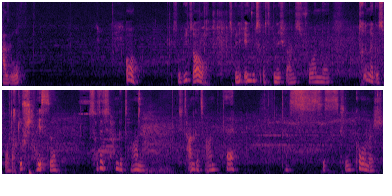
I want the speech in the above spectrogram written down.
Hallo? Oh, so geht's auch. Jetzt bin ich irgendwo, jetzt bin ich ganz vorne drinne gespawnt. Ach du Scheiße. Was hat der Titan getan? Titan getan? Hä? Das, das klingt komisch.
